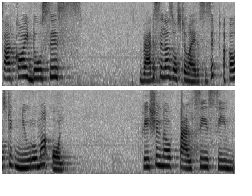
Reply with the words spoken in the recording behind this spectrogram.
sarcoidosis, varicella zoster virus, is it? Acoustic neuroma, all. Facial nerve palsy is seen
